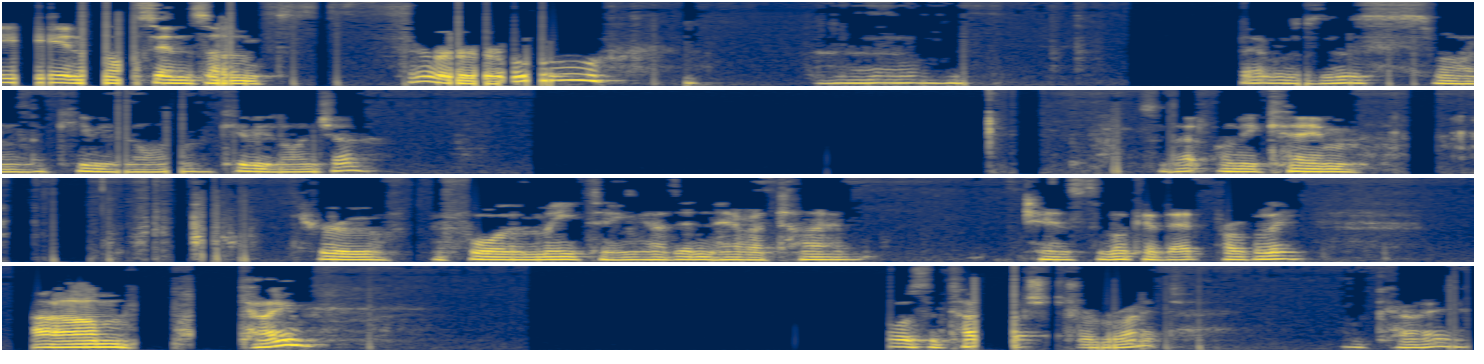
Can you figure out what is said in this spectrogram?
Ian will send some through. Um, that was this one, the Kivy, Kivy launcher. So that only came through before the meeting. I didn't have a time chance to look at that properly. Um, okay. was the touch right? Okay.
